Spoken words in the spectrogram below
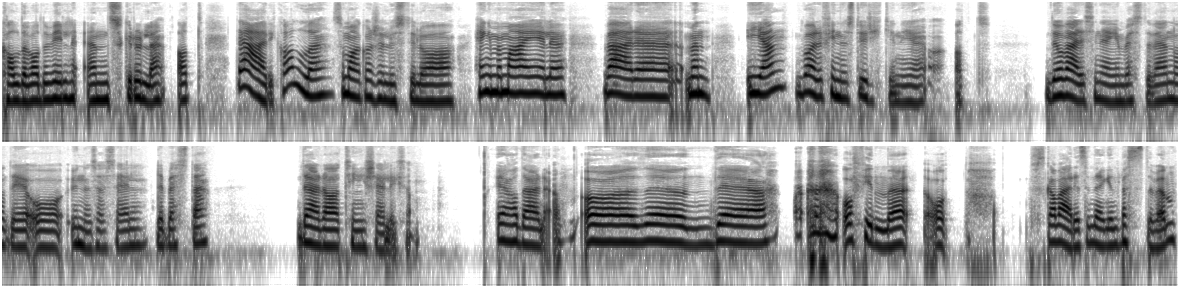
Kall det hva du vil, en skrulle. At det er ikke alle som har kanskje lyst til å henge med meg, eller være Men igjen, bare finne styrken i at det å være sin egen beste venn, og det å unne seg selv det beste, det er da ting skjer, liksom. Ja, det er det. Og det, det å finne og skal være sin egen bestevenn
